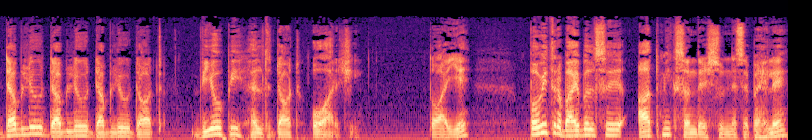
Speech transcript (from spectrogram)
www.vophealth.org तो आइए, पवित्र बाइबल से आत्मिक संदेश सुनने से पहले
